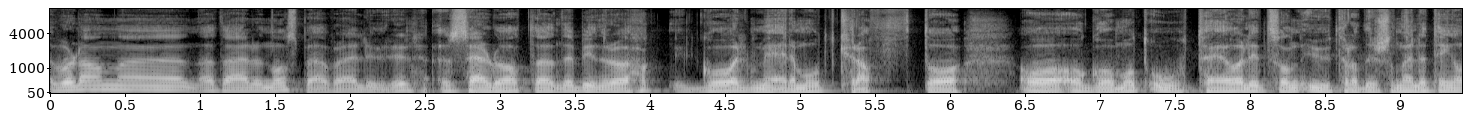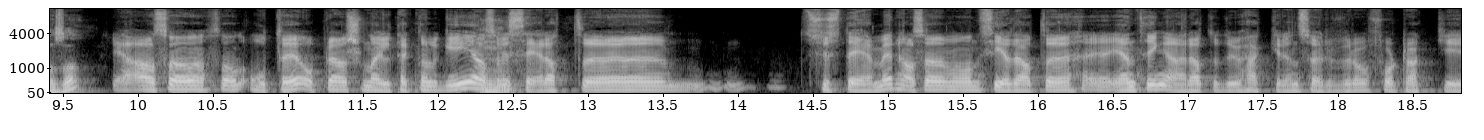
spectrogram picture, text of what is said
Hvordan, er, Nå spør jeg for jeg lurer. Ser du at det begynner å gå mer mot kraft og, og, og, gå mot OT og litt sånn utradisjonelle ting også? Ja, altså sånn OT, operasjonell teknologi. altså mm. Vi ser at uh, systemer altså Man sier det at én uh, ting er at du hacker en server og får tak i,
